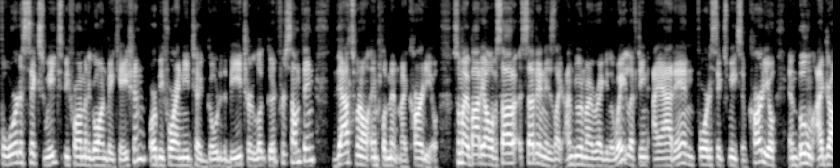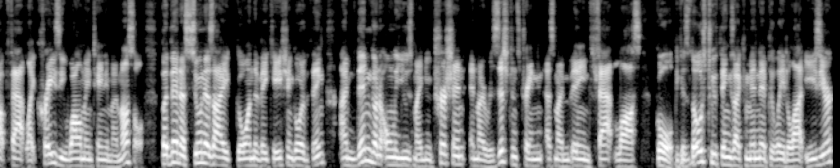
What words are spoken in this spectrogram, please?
four to six weeks before I'm going to go on vacation or before I need to go to the beach or look good for something. That's when I'll implement my cardio. So my body all of a sudden is like, I'm doing my regular weightlifting. I add in four to six weeks of cardio and boom, I drop fat like crazy while maintaining my muscle. But then as soon as I go on on the vacation, go to the thing, I'm then going to only use my nutrition and my resistance training as my main fat loss goal because those two things I can manipulate a lot easier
